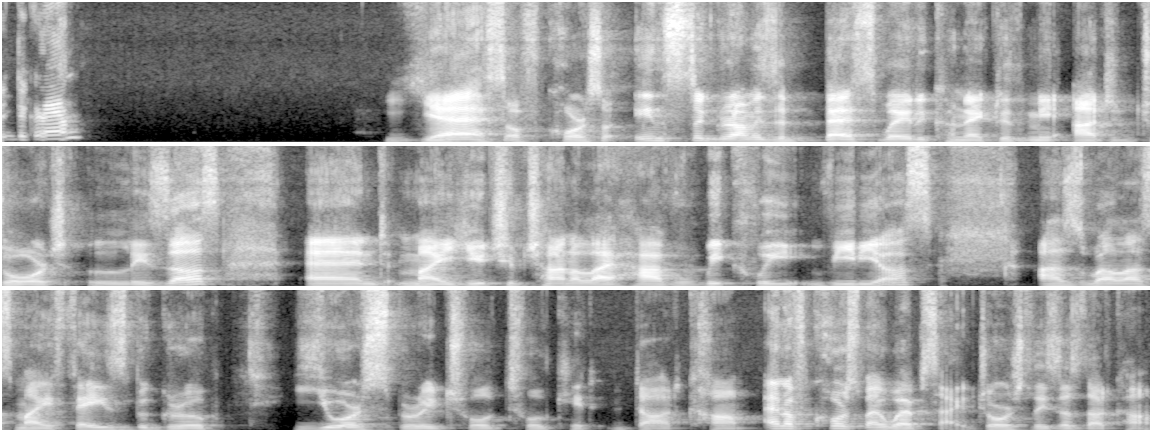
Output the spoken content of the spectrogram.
Instagram? Yes, of course. So Instagram is the best way to connect with me at George Lizos. And my YouTube channel, I have weekly videos, as well as my Facebook group, yourspiritualtoolkit.com. And of course, my website, georgelizos.com.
